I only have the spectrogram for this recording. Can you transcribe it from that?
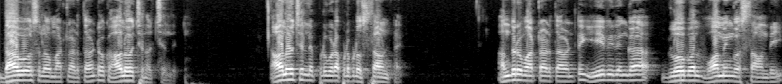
దావోస్లో మాట్లాడుతూ ఉంటే ఒక ఆలోచన వచ్చింది. ఆలోచనలు ఎప్పుడు కూడా అప్పుడప్పుడు వస్తూ ఉంటాయి. అందరూ మాట్లాడుతూ ఉంటే ఏ విధంగా గ్లోబల్ వార్మింగ్ వస్తూ ఉంది?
